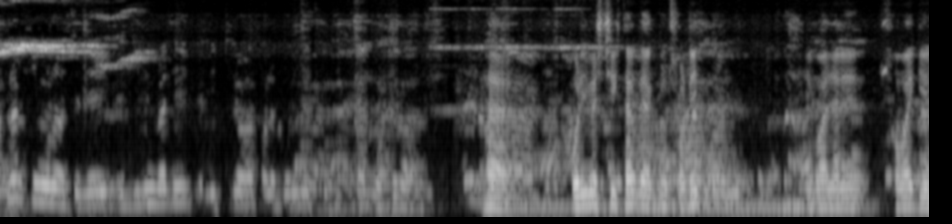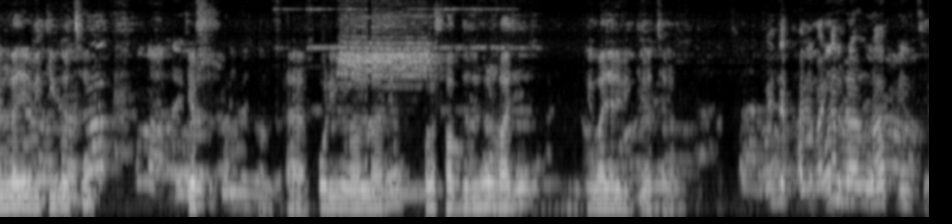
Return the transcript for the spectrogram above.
আপনার কি মনে হচ্ছে যে এই গ্রিন বাজি বিক্রি হওয়ার ফলে পরিবেশ কি ঠিক থাকবে কি বলেন? হ্যাঁ পরিবেশ ঠিক থাকবে একদম সঠিক। এ বাজারে সবাই গ্রিন বাজি বিক্রি করছে। হ্যাঁ পরিবেশ বন্ধ আছে কোনো শব্দ দূষণ বাজে এ বাজারে বিক্রি হচ্ছে না। কতটা প্রভাব ফেলছে?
